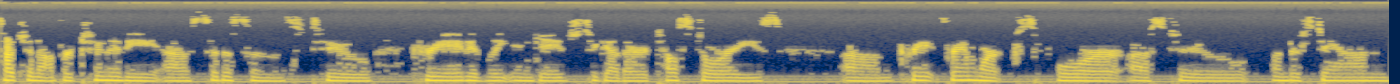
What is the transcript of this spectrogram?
such an opportunity as citizens to creatively engage together, tell stories, um, create frameworks for us to understand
